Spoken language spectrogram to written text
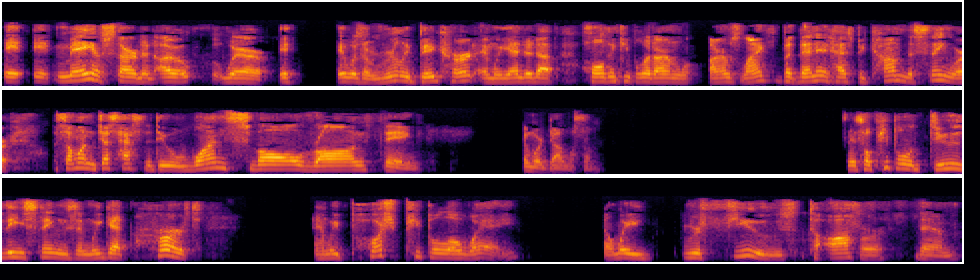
it, it may have started out where it, it was a really big hurt and we ended up holding people at arm, arm's length, but then it has become this thing where someone just has to do one small wrong thing and we're done with them. And so people do these things and we get hurt and we push people away and we refuse to offer them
